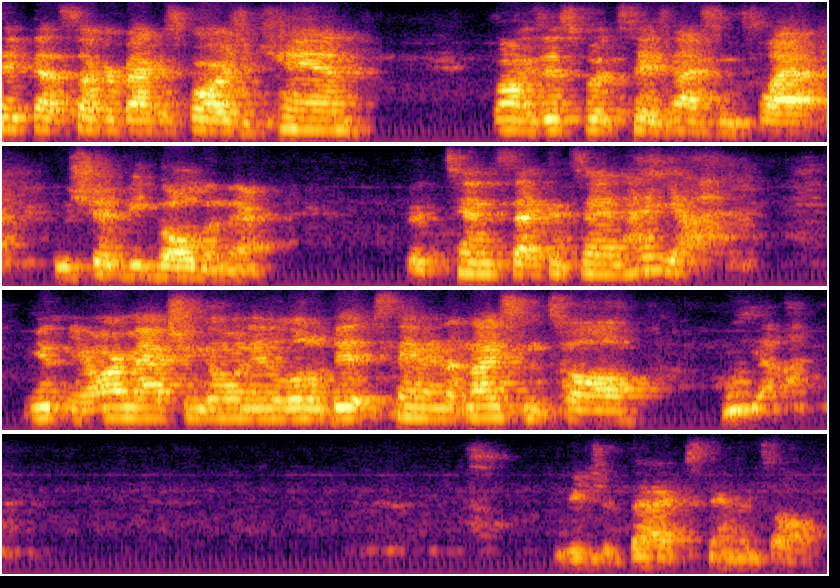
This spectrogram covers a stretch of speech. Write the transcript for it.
Take that sucker back as far as you can. As long as this foot stays nice and flat, we should be golden there. Good 10 seconds in. Hey, yeah. Getting the arm action going in a little bit, standing up nice and tall. Reach it back, standing tall.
